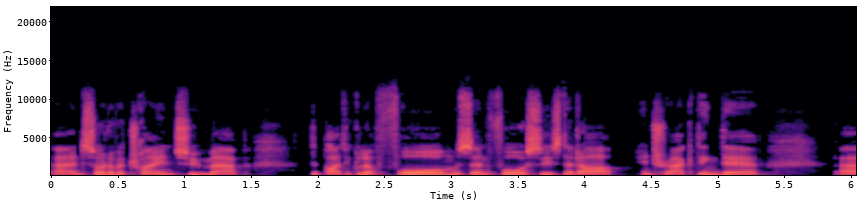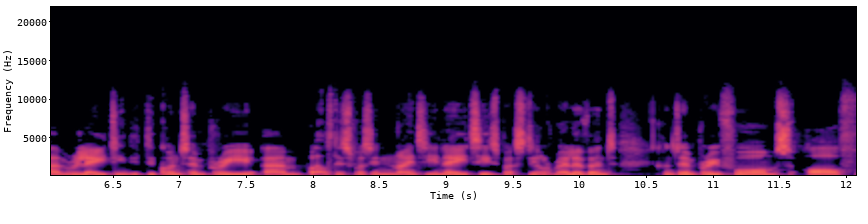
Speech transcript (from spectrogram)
and sort of trying to map the particular forms and forces that are interacting there um, relating it to contemporary, um, well, this was in the 1980s, but still relevant, contemporary forms of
